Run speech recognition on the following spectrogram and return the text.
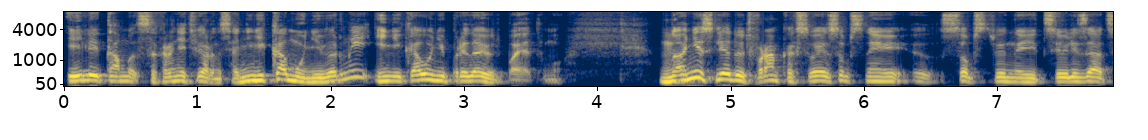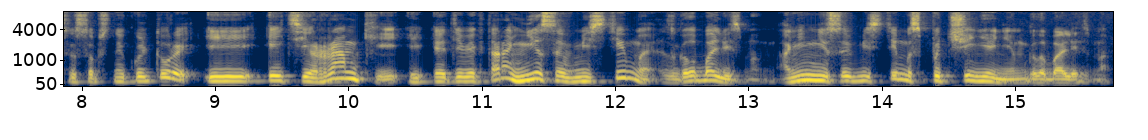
или там сохранять верность. Они никому не верны и никого не предают поэтому. Но они следуют в рамках своей собственной, э, собственной цивилизации, собственной культуры, и эти рамки, и эти вектора несовместимы с глобализмом. Они несовместимы с подчинением глобализма.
